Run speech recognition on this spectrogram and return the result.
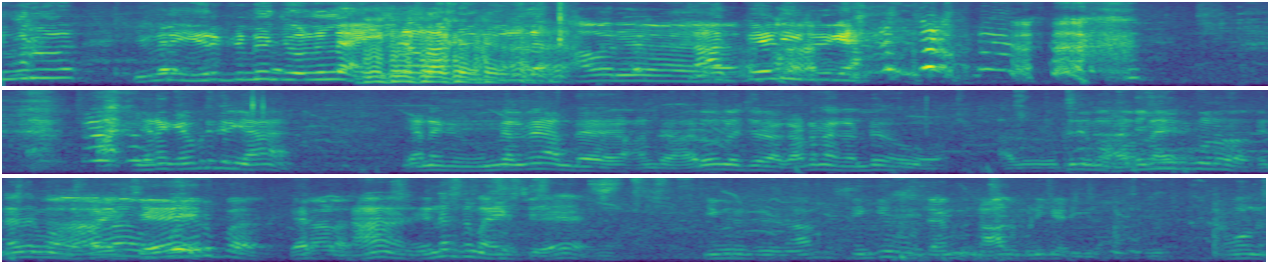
இவரு இவரு இருக்குன்னு சொல்லல. அவரு நான் தேடிட்டு இருக்கேன். எனக்கு எப்படி தெரியும்? எனக்கு உண்மையாலுமே அந்த அந்த அறுபது லட்ச ரூபா கடனை கண்டு அது எப்படி தெரியுமா. என்ன தெரியுமா? என்ன தெரியுமா ஆயிடுச்சு? இவருக்கு வந்து சிங்கப்பூர் டைம் நாலு மணிக்கு அடிக்கிறேன் ஃபோனு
